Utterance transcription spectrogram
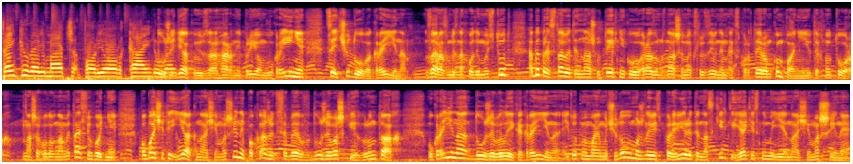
Thank you very much for your kind Дуже дякую за гарний прийом в Україні. Це чудова країна. Зараз ми знаходимось тут, аби представити нашу техніку разом з нашим ексклюзивним експортером компанією Техноторг. Наша головна мета сьогодні побачити, як наші машини покажуть себе в дуже важких ґрунтах. Україна дуже велика країна, і тут ми маємо чудову можливість перевірити, наскільки якісними є наші машини.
